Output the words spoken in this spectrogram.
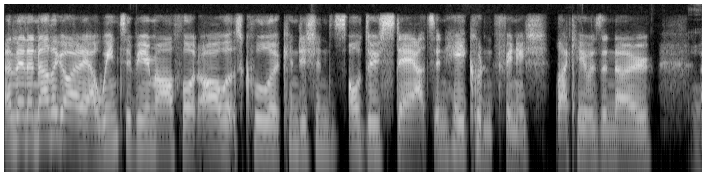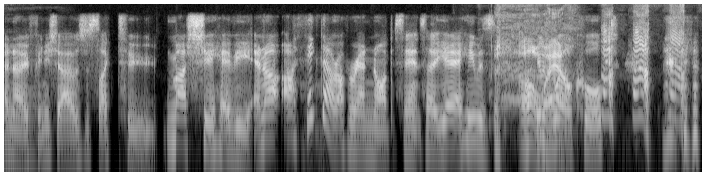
And then another guy at our winter beer mile thought, oh well it's cooler conditions, I'll do stouts and he couldn't finish. Like he was a no a no Oh. finisher. I was just like too much too heavy, and I, I think they were up around nine percent. So yeah, he was Oh, he was wow. well cooked.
